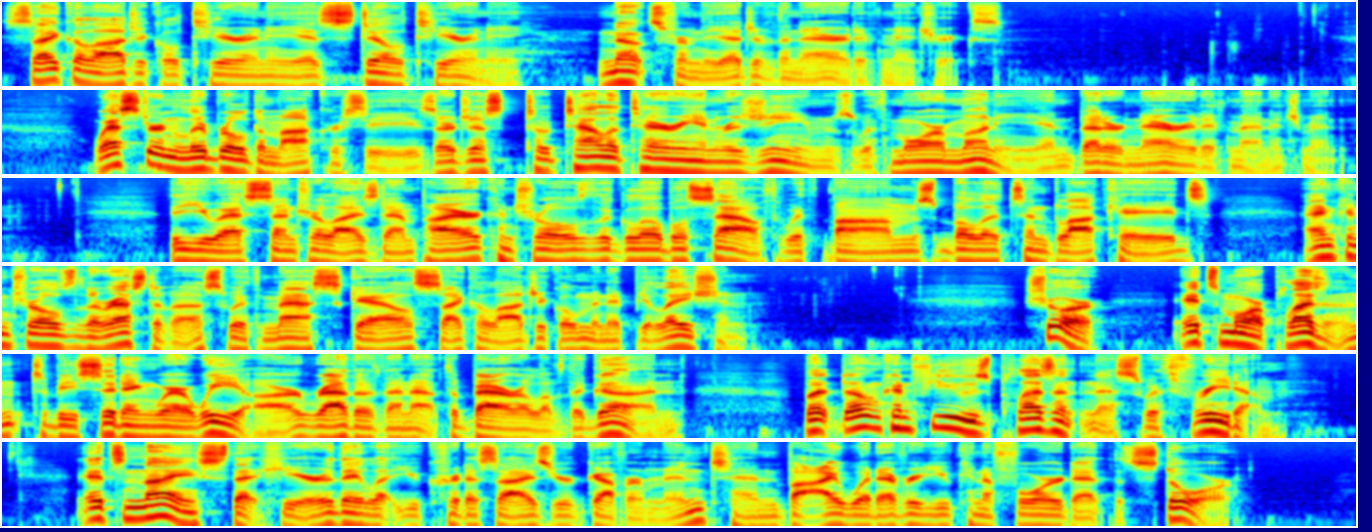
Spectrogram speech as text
Psychological tyranny is still tyranny. Notes from the edge of the narrative matrix. Western liberal democracies are just totalitarian regimes with more money and better narrative management. The U.S. centralized empire controls the global south with bombs, bullets, and blockades, and controls the rest of us with mass scale psychological manipulation. Sure, it's more pleasant to be sitting where we are rather than at the barrel of the gun, but don't confuse pleasantness with freedom. It's nice that here they let you criticize your government and buy whatever you can afford at the store.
